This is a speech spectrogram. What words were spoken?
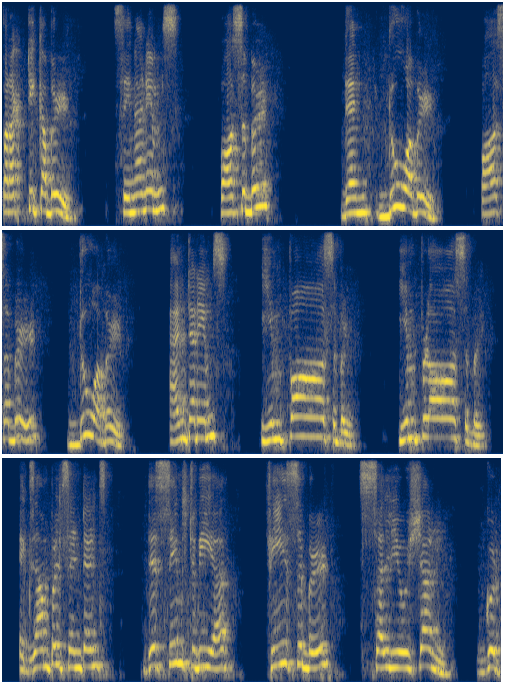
practicable. Synonyms, possible, then doable, possible, doable. Antonyms, impossible, implausible. Example sentence, this seems to be a feasible solution. Good.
